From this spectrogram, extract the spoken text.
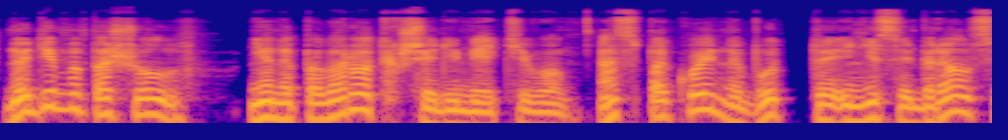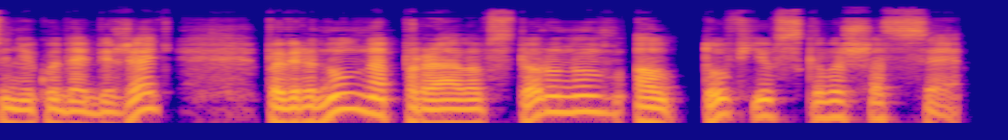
Но Дима пошел не на поворот к Шереметьеву, а спокойно, будто и не собирался никуда бежать, повернул направо в сторону Алтуфьевского шоссе.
